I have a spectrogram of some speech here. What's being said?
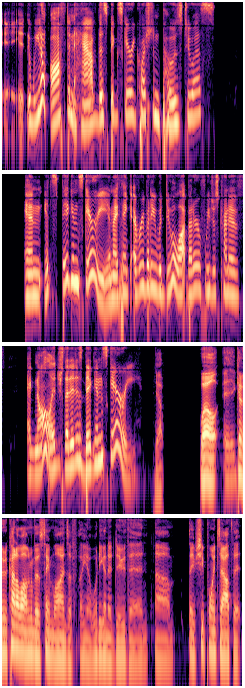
It, we don't often have this big scary question posed to us and it's big and scary. And I think everybody would do a lot better if we just kind of acknowledge that it is big and scary. Yep. Well, it, kind of along those same lines of you know what are you going to do then? Um, they, she points out that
